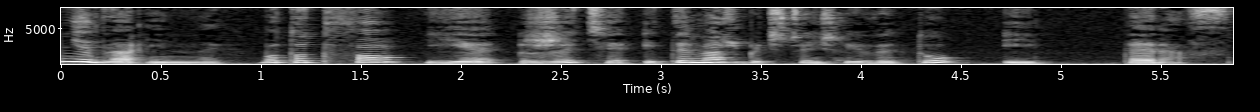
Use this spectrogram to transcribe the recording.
Nie dla innych, bo to Twoje życie i Ty masz być szczęśliwy tu i teraz.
